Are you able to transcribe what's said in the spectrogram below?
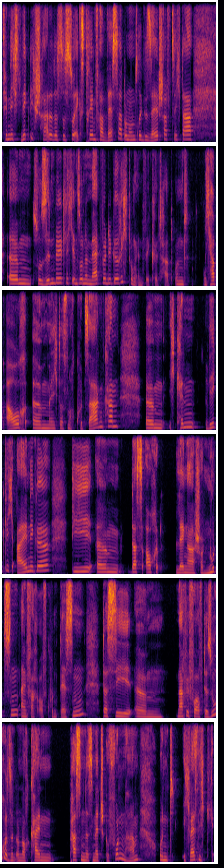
finde ich es wirklich schade, dass das so extrem verwässert und unsere Gesellschaft sich da ähm, so sinnbildlich in so eine merkwürdige Richtung entwickelt hat. Und ich habe auch, ähm, wenn ich das noch kurz sagen kann, ähm, ich kenne wirklich einige, die ähm, das auch länger schon nutzen, einfach aufgrund dessen, dass sie ähm, nach wie vor auf der Suche sind und noch keinen passendes Match gefunden haben. Und ich weiß nicht,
